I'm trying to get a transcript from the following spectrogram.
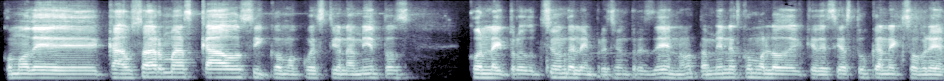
como de causar más caos y como cuestionamientos con la introducción de la impresión 3D, ¿no? También es como lo de que decías tú, Canek, sobre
